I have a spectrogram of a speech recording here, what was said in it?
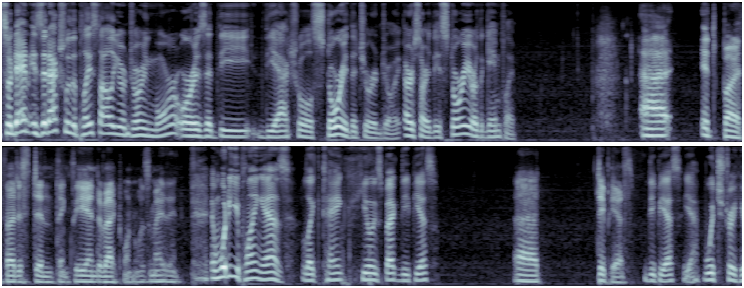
so Dan, is it actually the playstyle you're enjoying more, or is it the the actual story that you're enjoying? Or sorry, the story or the gameplay? Uh, it's both. I just didn't think the end of Act One was amazing. And what are you playing as? Like tank, healing spec, DPS, Uh, DPS. DPS? Yeah. Which tree?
